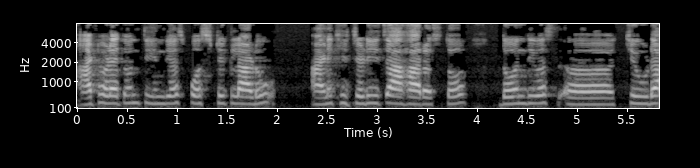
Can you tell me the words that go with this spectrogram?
आठवड्यातून तीन दिवस पौष्टिक लाडू आणि खिचडीचा आहार असतो. दोन दिवस चिवडा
